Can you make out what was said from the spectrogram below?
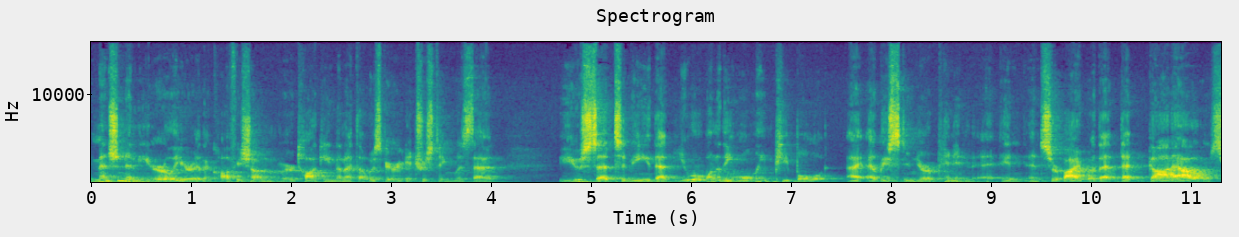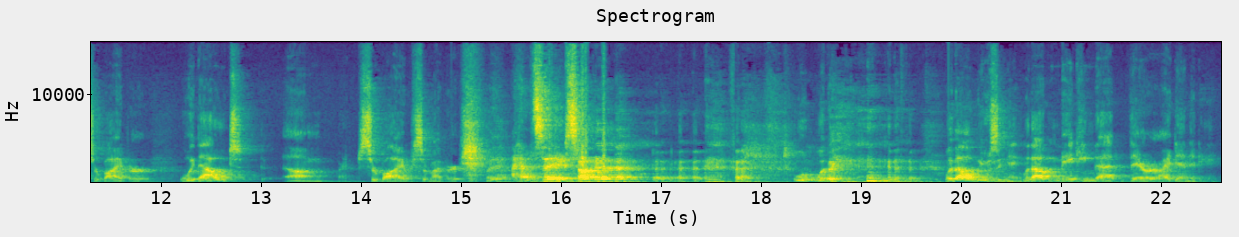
mentioned to me earlier in the coffee shop when we were talking, that I thought was very interesting was that you said to me that you were one of the only people, at least in your opinion, in, in Survivor, that, that got out of Survivor without um, survived, survivor, I have to say, without losing it, without making that their identity.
